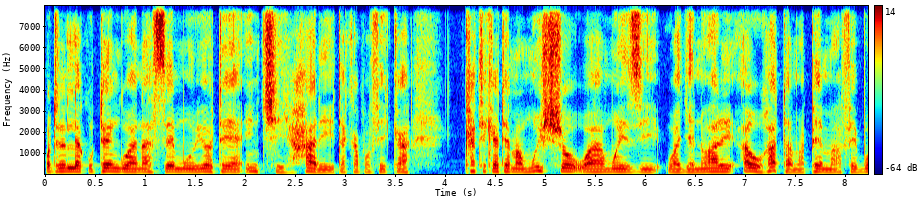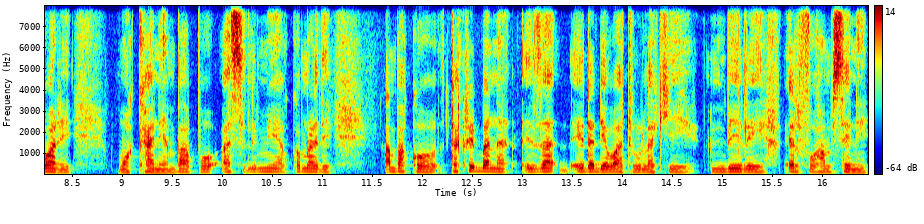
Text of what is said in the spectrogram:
wataendelea kutengwa na sehemu yote ya nchi hadi itakapofika katikati ama mwisho wa mwezi wa Januari au hata mapema Februari mwakani, ambapo asilimia kwa mradhi ambako takriban idadi ya watu laki mbili elfu hamsini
